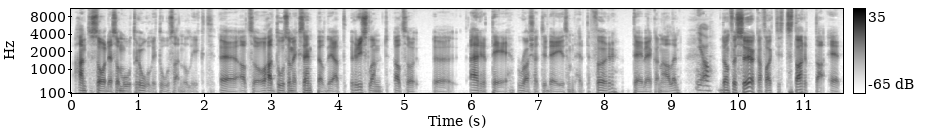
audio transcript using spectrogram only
Han såg det som otroligt osannolikt. Eh, alltså, och han tog som exempel det att Ryssland, alltså eh, RT, Russia Today som det hette förr, TV-kanalen, ja. de försöker faktiskt starta ett,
